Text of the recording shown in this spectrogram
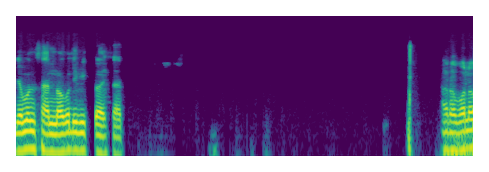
যেমন স্যার নগদী বিক্রয় স্যার আরও বলো।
